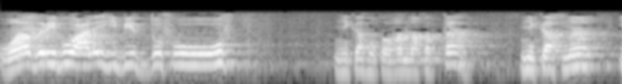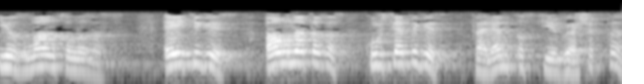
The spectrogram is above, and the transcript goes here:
واضربوا عليه بالضفوف никах укылган вакытта никахны игълан кылыгыз әйтегез аңлатыгыз күрсәтегез фәлән кыз кияүгә чыкты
